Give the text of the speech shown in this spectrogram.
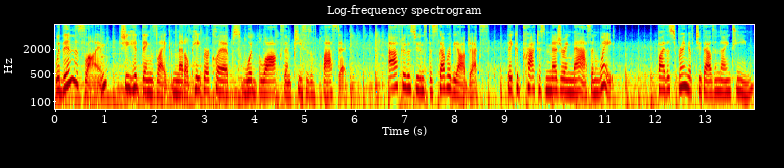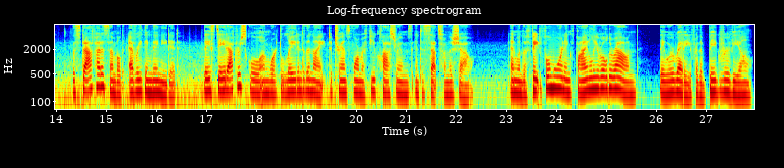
Within the slime, she hid things like metal paper clips, wood blocks, and pieces of plastic. After the students discovered the objects, they could practice measuring mass and weight. By the spring of 2019, the staff had assembled everything they needed. They stayed after school and worked late into the night to transform a few classrooms into sets from the show. And when the fateful morning finally rolled around, they were ready for the big reveal.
